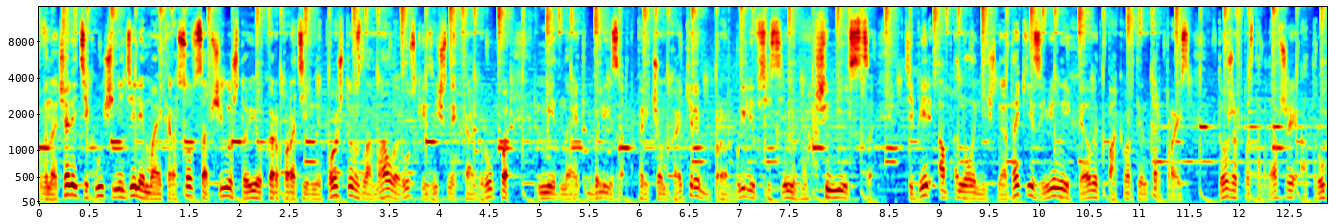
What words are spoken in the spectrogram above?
В начале текущей недели Microsoft сообщила, что ее корпоративную почту взломала русскоязычная хак-группа Midnight Blizzard. Причем хакеры пробыли в системе больше месяца. Теперь об аналогичной атаке заявила и Hewlett Packard Enterprise, тоже пострадавшая от рук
